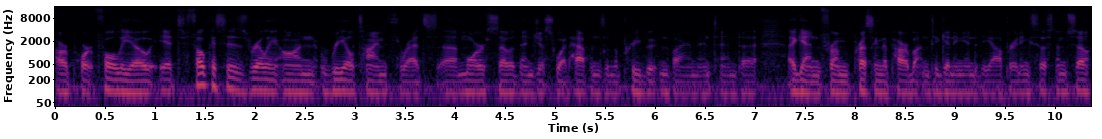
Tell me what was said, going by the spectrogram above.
our portfolio, it focuses really on real-time threats uh, more so than just what happens in the pre-boot environment. And uh, again, from pressing the power button to getting into the operating system. So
